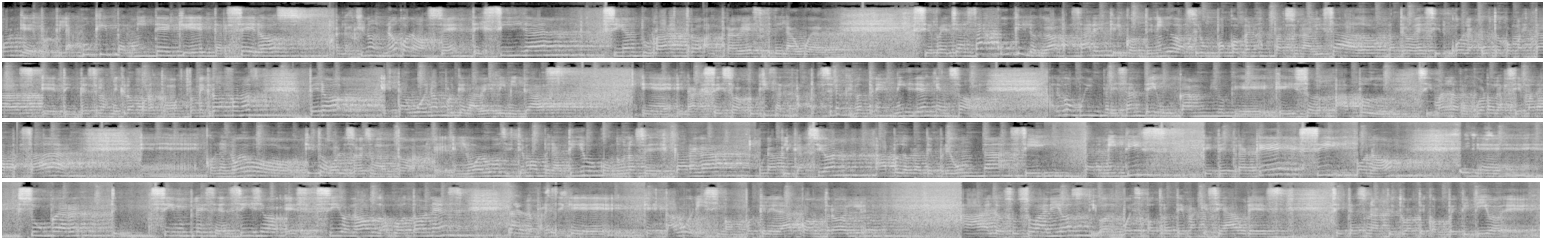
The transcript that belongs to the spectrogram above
¿Por qué? Porque la cookie permite que terceros, a los que uno no conoce, te sigan, sigan tu rastro a través de la web. Si rechazas cookies, lo que va a pasar es que el contenido va a ser un poco menos personalizado, no te va a decir, hola, justo cómo estás, eh, te interesan los micrófonos, te muestro micrófonos, pero está bueno porque a la vez limitas eh, el acceso a cookies a, terceros que no tenés ni idea quién son. Algo muy interesante y un cambio que, que hizo Apple, si mal no recuerdo, la semana pasada, eh, con el nuevo, que esto vos lo sabés un montón, el nuevo sistema operativo, cuando uno se descarga una aplicación, Apple ahora te pregunta si permitís que te traquee, sí o no. Eh, Súper simple, sencillo, es sí o no, dos botones, y me parece que, que está buenísimo, porque le da control a los usuarios. Digo, después otro tema que se abre es si esta es una actitud anticompetitiva de,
